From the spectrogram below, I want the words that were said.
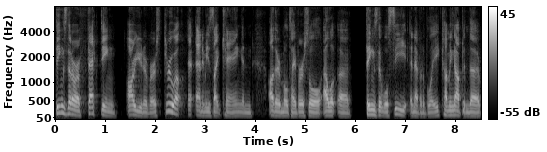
things that are affecting our universe through uh, enemies like Kang and other multiversal uh, things that we'll see inevitably coming up in the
